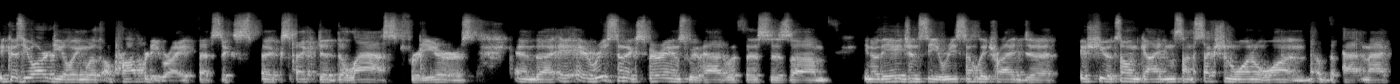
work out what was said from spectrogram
because you are dealing with a property right that's ex- expected to last for years. And uh, a, a, recent experience we've had with this is, um, you know, the agency recently tried to issue its own guidance on Section 101 of the Patent Act.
